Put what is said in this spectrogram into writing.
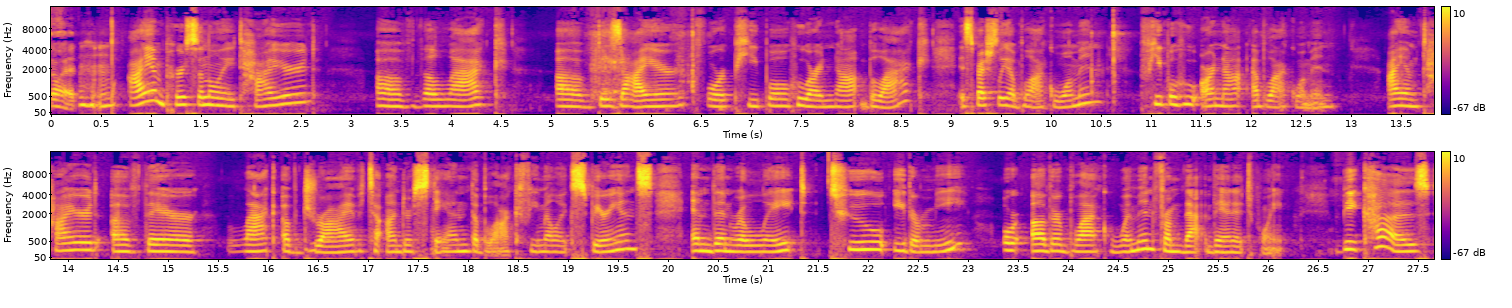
Go ahead. Mm-hmm. I am personally tired of the lack of desire for people who are not black, especially a black woman, people who are not a black woman. I am tired of their lack of drive to understand the black female experience and then relate to either me or other black women from that vantage point because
